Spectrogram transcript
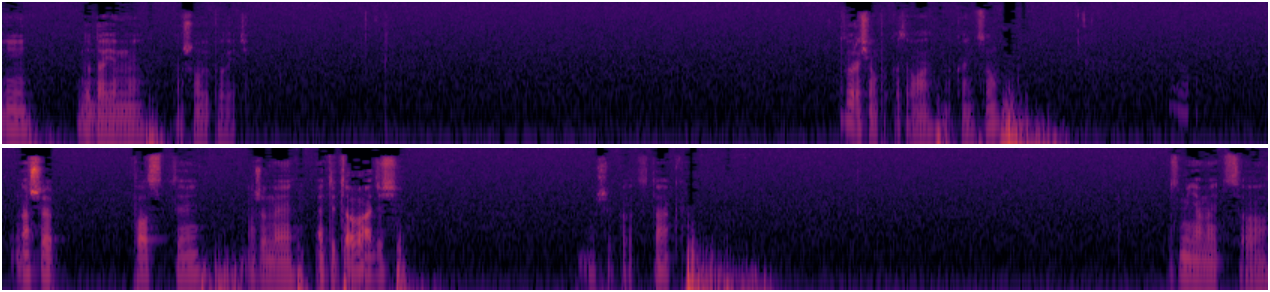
i dodajemy naszą wypowiedź. która się pokazała na końcu. Nasze posty możemy edytować. Na przykład tak. Zmieniamy co.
